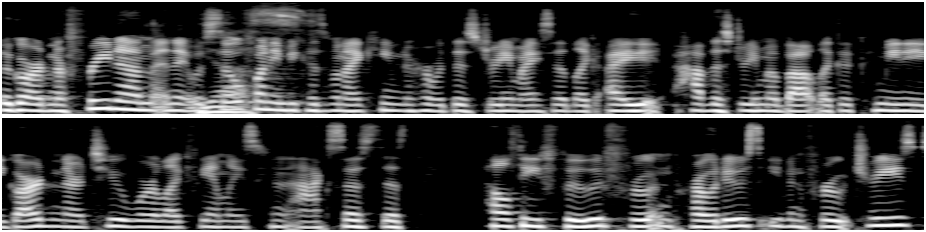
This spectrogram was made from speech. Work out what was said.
the Garden of Freedom, and it was so funny because when I came to her with this dream, I said like I have this dream about like a community garden there too, where like families can access this healthy food, fruit and produce, even fruit trees,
